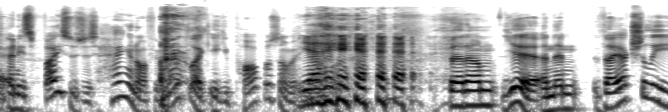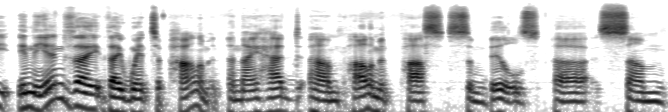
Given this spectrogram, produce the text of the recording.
like, and his face was just hanging off him. He looked like Iggy Pop or something. you know, yeah, But um, yeah, and then they actually, in the end, they they went to Parliament and they had um, Parliament pass some bills, uh, some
